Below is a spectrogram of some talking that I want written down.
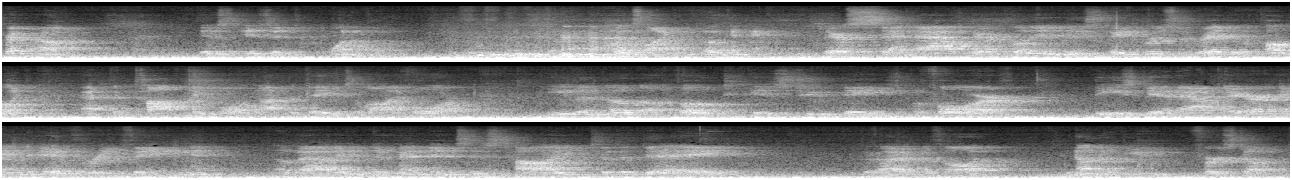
print run. This isn't one of them. Looks like it. Okay. They're sent out, they're put in newspapers and read to the public. At the top, they've all got the date July 4. Even though the vote is two days before, these get out there and everything about independence is tied to the day. But I would have thought none of you first up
